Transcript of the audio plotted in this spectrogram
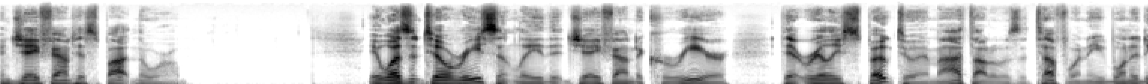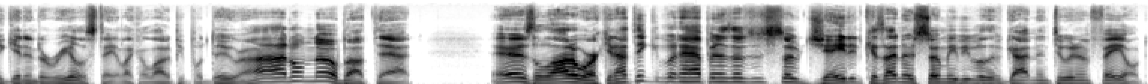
And Jay found his spot in the world. It wasn't till recently that Jay found a career that really spoke to him. I thought it was a tough one. He wanted to get into real estate like a lot of people do. I don't know about that. There's a lot of work. And I think what happened is I was just so jaded because I know so many people that have gotten into it and failed.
